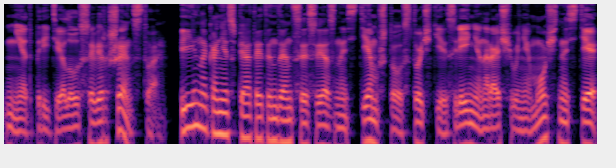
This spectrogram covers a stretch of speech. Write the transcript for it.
Нет предела у. И, наконец, пятая тенденция связана с тем, что с точки зрения наращивания мощности,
